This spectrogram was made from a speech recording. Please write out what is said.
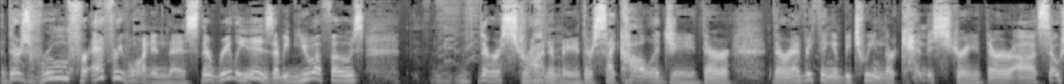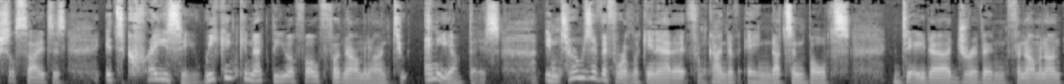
There's room for everyone in this. There really is. I mean, UFOs, their astronomy, their psychology, their their everything in between, their chemistry, their uh, social sciences. It's crazy. We can connect the UFO phenomenon to any of this. In terms of if we're looking at it from kind of a nuts and bolts, data driven phenomenon,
